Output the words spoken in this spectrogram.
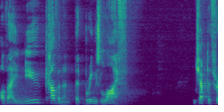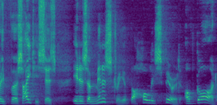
of a new covenant that brings life. In chapter 3, verse 8, he says, It is a ministry of the Holy Spirit of God.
